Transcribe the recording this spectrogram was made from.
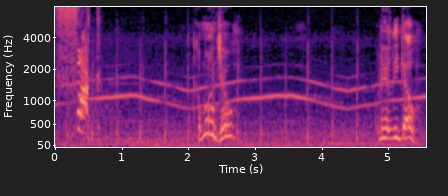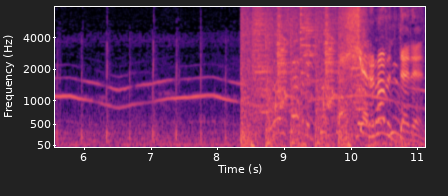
Fuck! Come on, Joe. Where the hell did he go? Shit, another dead end.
